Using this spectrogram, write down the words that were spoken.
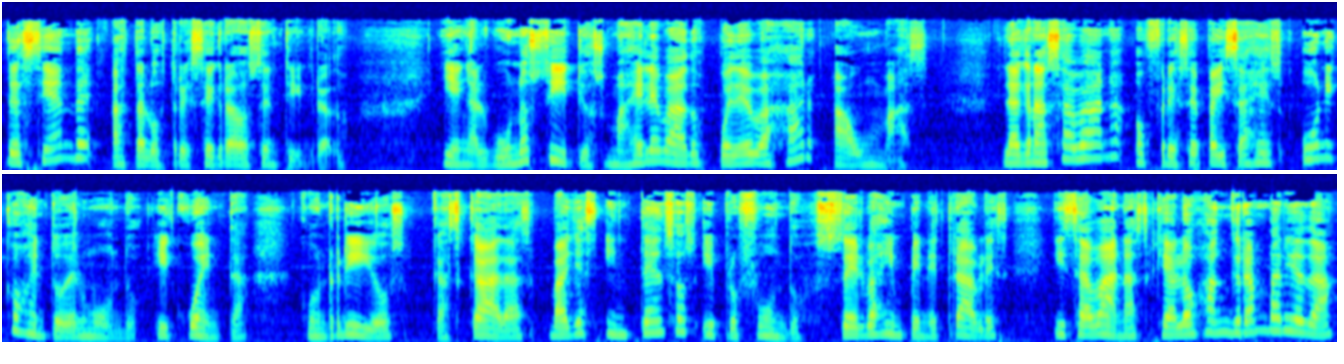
desciende hasta los 13 grados centígrados y en algunos sitios más elevados puede bajar aún más. La Gran Sabana ofrece paisajes únicos en todo el mundo y cuenta con ríos, cascadas, valles intensos y profundos, selvas impenetrables y sabanas que alojan gran variedad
